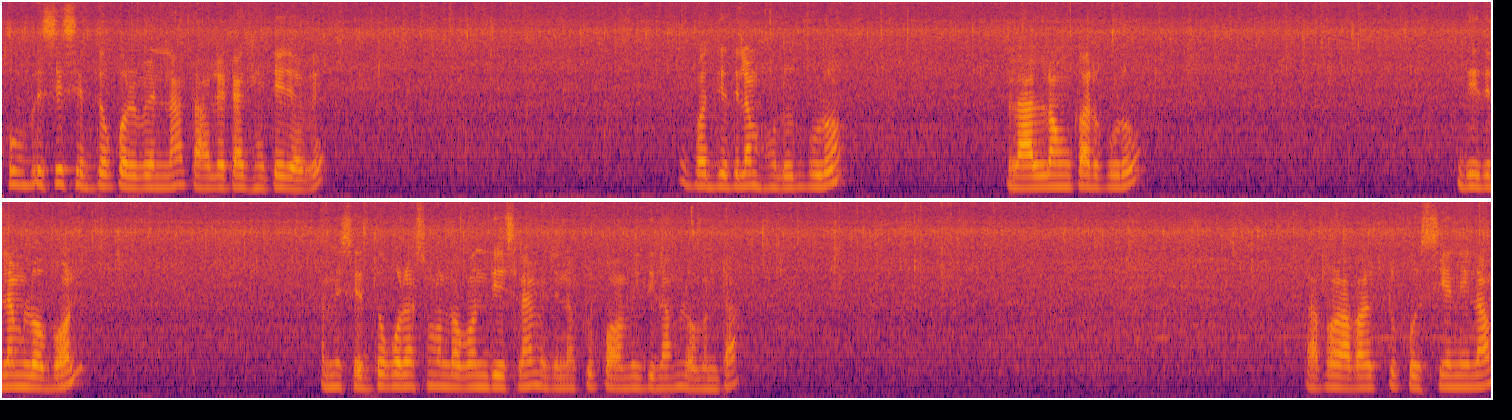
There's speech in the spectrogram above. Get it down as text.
খুব বেশি সেদ্ধ করবেন না, তাহলে এটা ঘেঁটে যাবে। এরপর দিয়ে দিলাম হলুদ গুঁড়ো, লাল লঙ্কার গুঁড়ো, দিয়ে দিলাম লবণ। আমি সেদ্ধ করার সময় লবণ দিয়েছিলাম, এই একটু কমই দিলাম লবণটা। তারপর আবার একটু কষিয়ে নিলাম।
